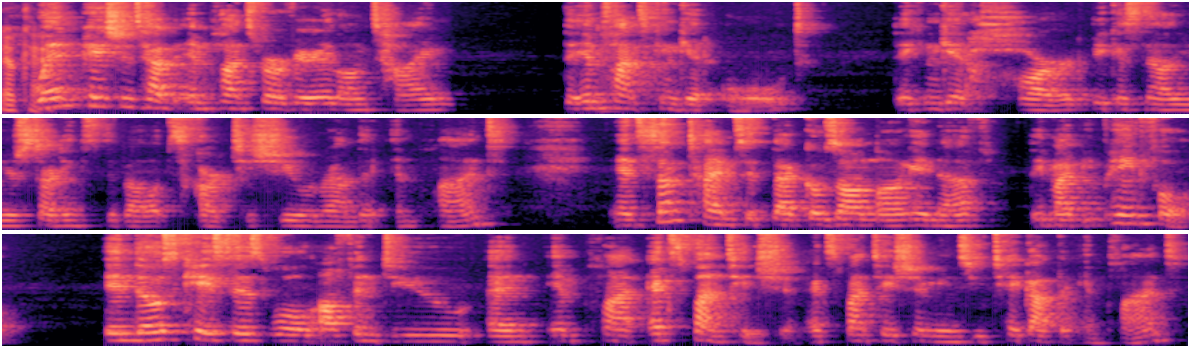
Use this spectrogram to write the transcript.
Okay. When patients have implants for a very long time, the implants can get old. They can get hard because now you're starting to develop scar tissue around the implant. And sometimes, if that goes on long enough, they might be painful. In those cases, we'll often do an implant explantation. Explantation means you take out the implant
